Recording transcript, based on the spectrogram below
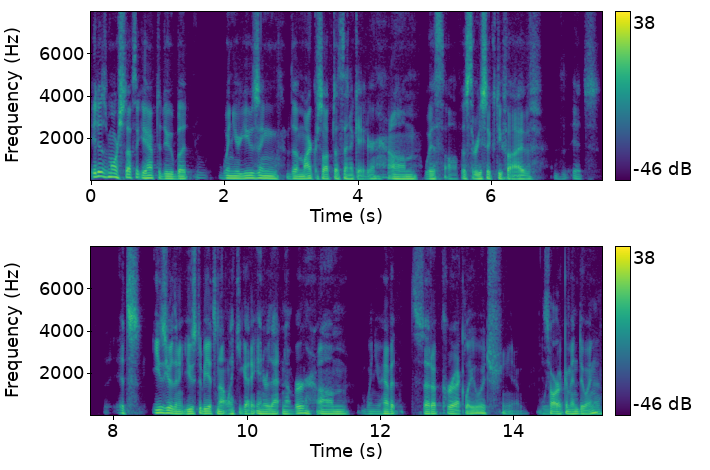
It is more stuff that you have to do, but when you're using the Microsoft Authenticator um, with Office 365, it's it's easier than it used to be. It's not like you got to enter that number. Um, when you have it set up correctly, which you know we hard. recommend doing,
